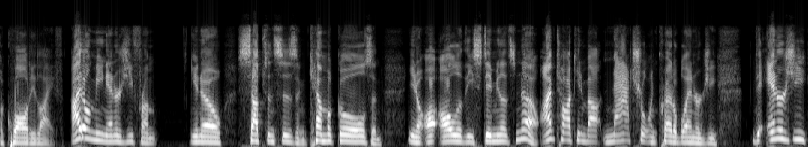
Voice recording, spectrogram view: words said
a quality life? I don't mean energy from, you know, substances and chemicals and, you know, all, all of these stimulants. No, I'm talking about natural, incredible energy the energy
